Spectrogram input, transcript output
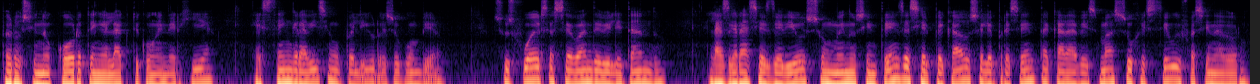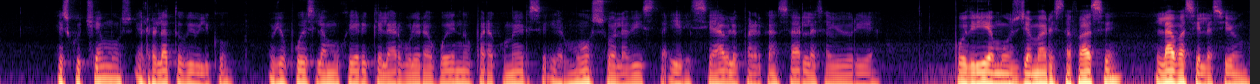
pero si no corta en el acto y con energía, está en gravísimo peligro de sucumbir. Sus fuerzas se van debilitando, las gracias de Dios son menos intensas y el pecado se le presenta cada vez más sugestivo y fascinador. Escuchemos el relato bíblico. Vio pues la mujer que el árbol era bueno para comerse, hermoso a la vista y deseable para alcanzar la sabiduría. Podríamos llamar esta fase la vacilación.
